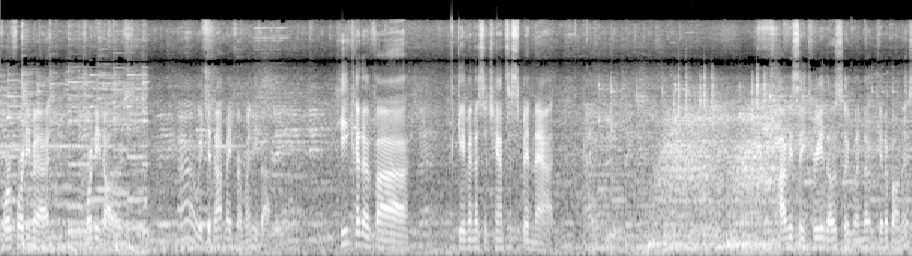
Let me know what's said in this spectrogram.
440 bet. $40. We did not make our money back. He could have uh, given us a chance to spin that. Obviously three of those we win the, get a bonus.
